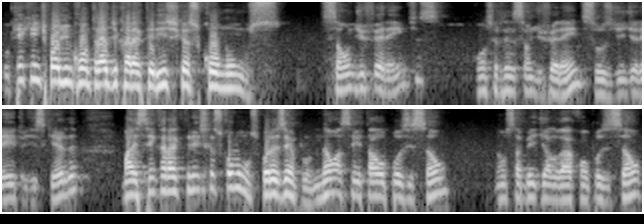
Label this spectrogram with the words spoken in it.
o que, que a gente pode encontrar de características comuns? São diferentes, com certeza são diferentes, os de direita e de esquerda, mas tem características comuns. Por exemplo, não aceitar a oposição, não saber dialogar com a oposição.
